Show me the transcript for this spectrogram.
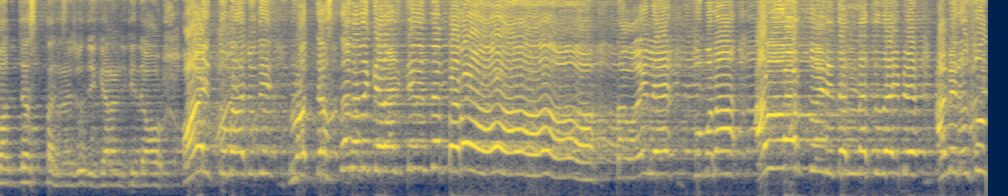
লজ্জাস্থানের যদি গ্যারান্টি দাও। হয় তোমরা যদি লজ্জাস্থানের গ্যারান্টি দিতে পারো, তাহলে তোমরা তৈরি জান্নাতে যাইবে। আমি রসুল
